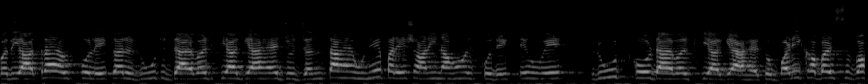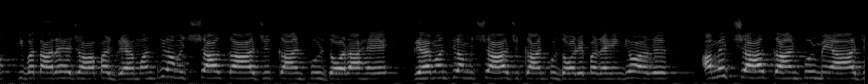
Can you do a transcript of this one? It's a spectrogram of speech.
पदयात्रा है, उसको लेकर रूट डाइवर्ट किया गया है। जो जनता है, उन्हें परेशानी ना हो, इसको देखते हुए रूट को डाइवर्ट किया गया है। तो बड़ी खबर इस वक्त की बता रहे हैं, जहाँ पर गृह मंत्री अमित शाह का आज कानपुर दौरा है। गृह मंत्री अमित शाह आज कानपुर दौरे पर रहेंगे और अमित शाह कानपुर में आज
